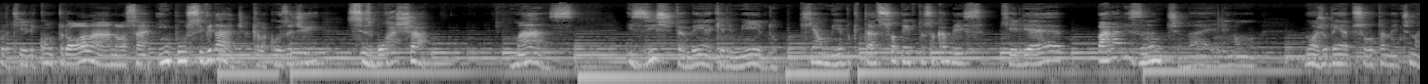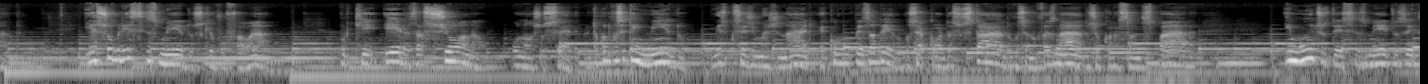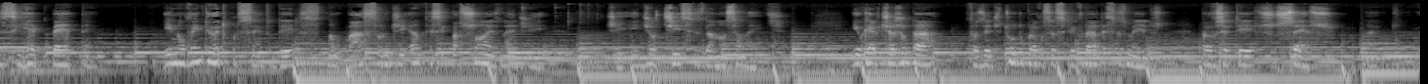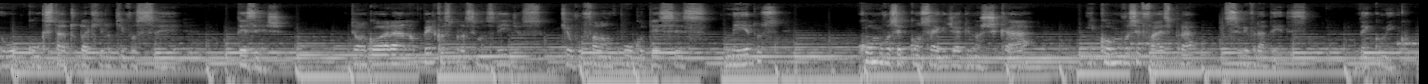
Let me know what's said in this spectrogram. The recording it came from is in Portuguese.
porque ele controla a nossa impulsividade, aquela coisa de se esborrachar mas existe também aquele medo que é um medo que está só dentro da sua cabeça, que ele é paralisante, né? Ele não, não ajuda em absolutamente nada. E é sobre esses medos que eu vou falar, porque eles acionam o nosso cérebro. Então, quando você tem medo, mesmo que seja imaginário, é como um pesadelo. Você acorda assustado, você não faz nada, seu coração dispara. E muitos desses medos eles se repetem e 98% deles não passam de antecipações, né, de, de idiotices da nossa mente. E eu quero te ajudar fazer de tudo para você se livrar desses medos, para você ter sucesso, né, ou conquistar tudo aquilo que você deseja. Então agora não perca os próximos vídeos que eu vou falar um pouco desses medos como você consegue diagnosticar e como você faz para se livrar deles. Vem comigo.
